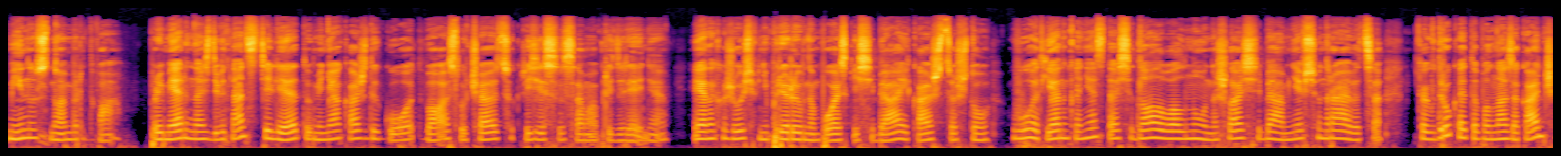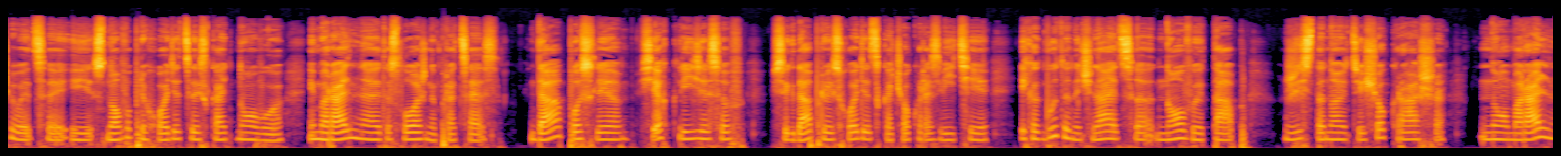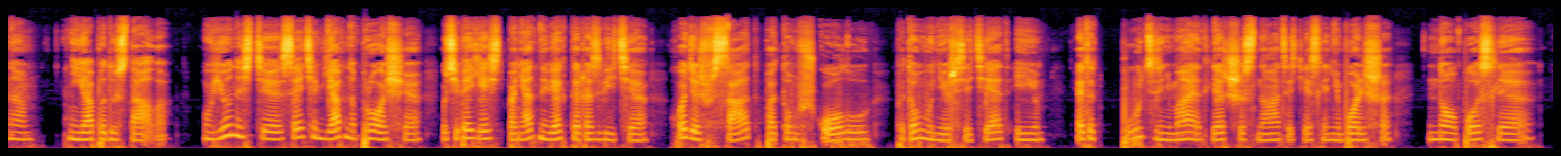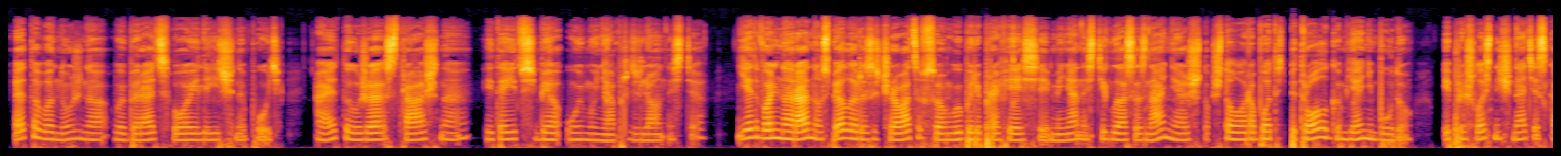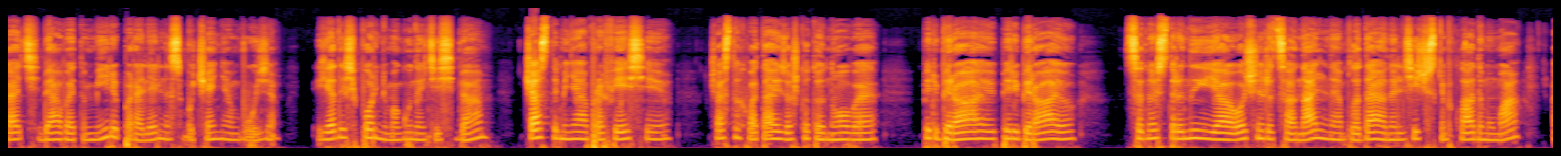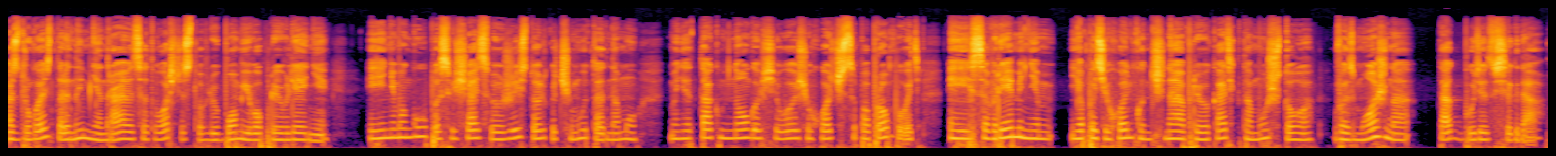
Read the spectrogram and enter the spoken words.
Минус номер два – Примерно с 19 лет у меня каждый год-два случаются кризисы самоопределения. Я нахожусь в непрерывном поиске себя, и кажется, что вот, я наконец-то оседлала волну, нашла себя, мне все нравится. Как вдруг эта волна заканчивается, и снова приходится искать новую. И морально это сложный процесс. Да, после всех кризисов всегда происходит скачок в развитии, и как будто начинается новый этап. Жизнь становится еще краше, но морально я подустала. В юности с этим явно проще. У тебя есть понятный вектор развития. Ходишь в сад, потом в школу, потом в университет, и этот путь занимает лет 16, если не больше. Но после этого нужно выбирать свой личный путь. А это уже страшно и таит в себе уйму неопределенности. Я довольно рано успела разочароваться в своем выборе профессии. Меня настигло осознание, что, что работать петрологом я не буду и пришлось начинать искать себя в этом мире параллельно с обучением в ВУЗе. Я до сих пор не могу найти себя, часто меняю профессии, часто хватаюсь за что-то новое, перебираю, перебираю. С одной стороны, я очень рациональная, обладаю аналитическим складом ума, а с другой стороны, мне нравится творчество в любом его проявлении – и я не могу посвящать свою жизнь только чему-то одному. Мне так много всего еще хочется попробовать. И со временем я потихоньку начинаю привыкать к тому, что, возможно, так будет всегда.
